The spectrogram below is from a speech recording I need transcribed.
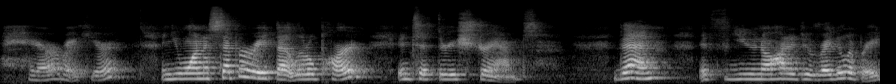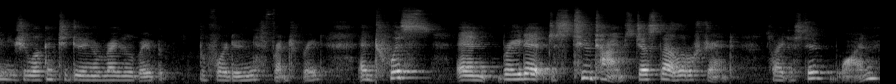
hair right here. And you want to separate that little part into three strands. Then, if you know how to do a regular braid, you should look into doing a regular braid before doing a French braid. And twist and braid it just two times, just that little strand. So I just did one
